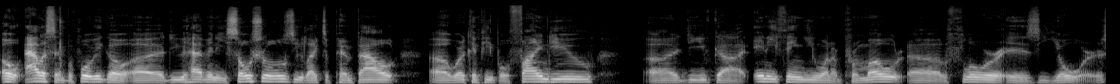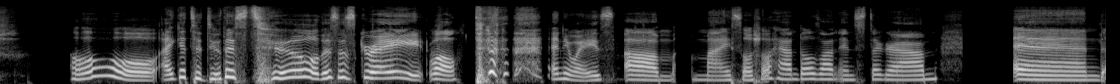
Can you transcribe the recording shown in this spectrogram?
Oh, Allyson, before we go, uh, do you have any socials you'd like to pimp out? Uh, where can people find you? Uh, do you've got anything you want to promote? Uh, the floor is yours. Oh, I get to do this too. This is great. Well, anyways, um, my social handles on Instagram and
